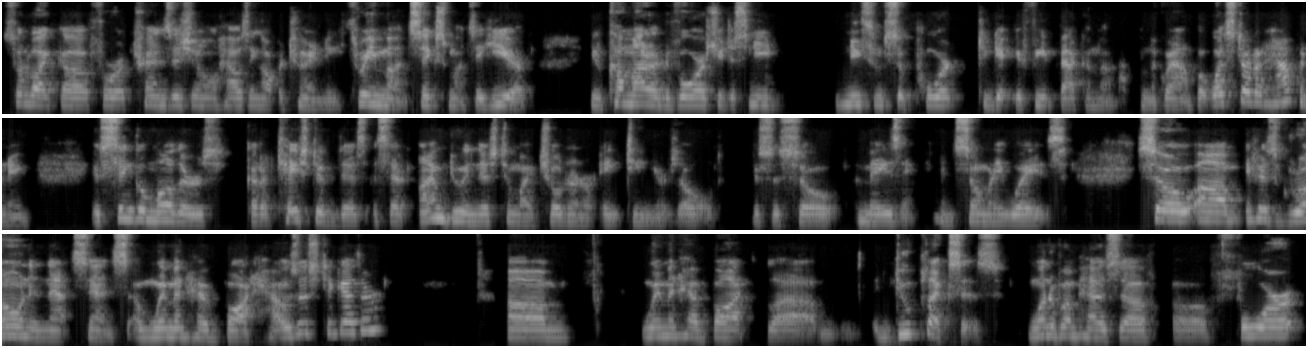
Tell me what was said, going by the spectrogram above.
sort of like uh, for a transitional housing opportunity, three months, six months, a year. You come out of divorce, you just need need some support to get your feet back on the on the ground. But what started happening is single mothers got a taste of this and said, "I'm doing this to my children are 18 years old. This is so amazing in so many ways." So um, it has grown in that sense. Uh, women have bought houses together. Um, women have bought um, duplexes. One of them has a, a four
